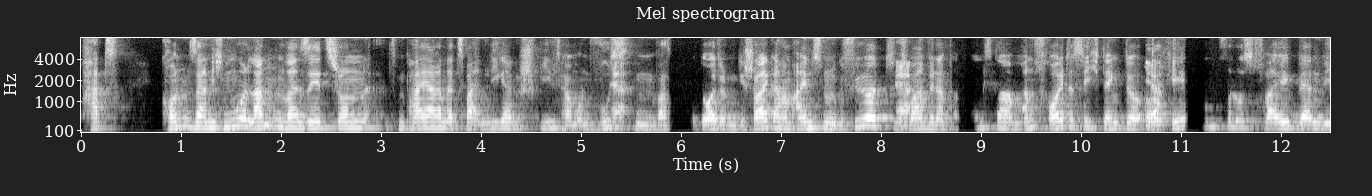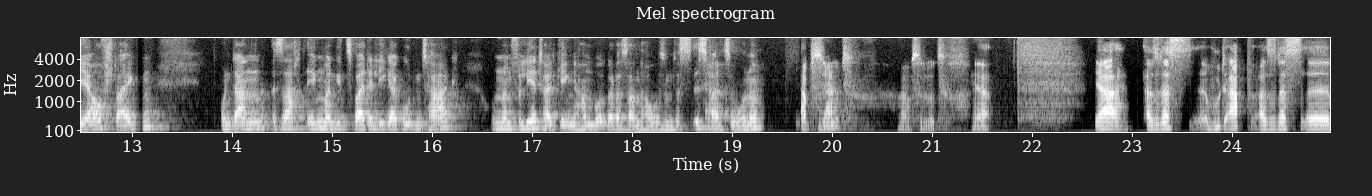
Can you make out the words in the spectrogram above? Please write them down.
hat, konnten sie nicht nur landen, weil sie jetzt schon ein paar Jahre in der zweiten Liga gespielt haben und wussten, ja. was das bedeutet. Und die Schalke haben 1-0 geführt, ja. es waren wieder ein paar da. Man freute sich, denkte, ja. okay, verlustfrei werden wir hier aufsteigen. Und dann sagt irgendwann die zweite Liga guten Tag und man verliert halt gegen Hamburg oder Sandhausen. Das ist halt so, ne? Absolut, absolut, ja. Ja, also das Hut ab. Also das äh,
